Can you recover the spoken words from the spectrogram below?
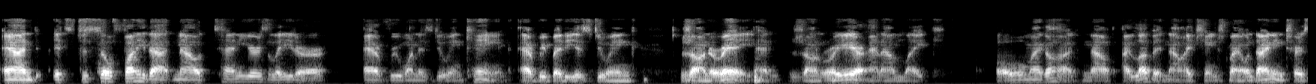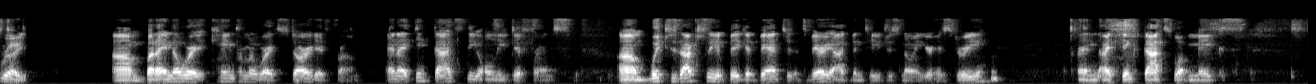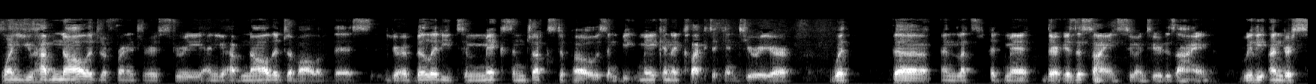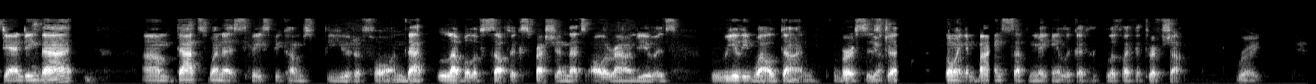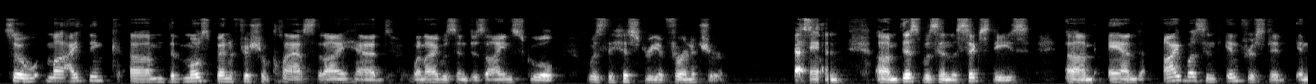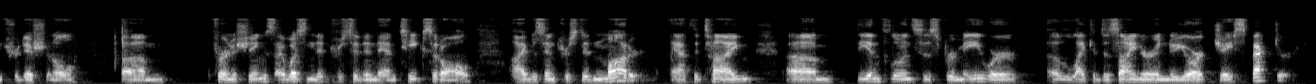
And it's just so funny that now 10 years later, everyone is doing cane. Everybody is doing Jeanneret and Jean Royère. And I'm like, oh my God, now I love it. Now I changed my own dining chairs. Right. Um, but I know where it came from and where it started from. And I think that's the only difference, um, which is actually a big advantage. It's very advantageous knowing your history. And I think that's what makes when you have knowledge of furniture history and you have knowledge of all of this, your ability to mix and juxtapose and be, make an eclectic interior with the, and let's admit, there is a science to interior design, really understanding that, um, that's when a space becomes beautiful. And that level of self expression that's all around you is really well done versus yeah. just going and buying stuff and making it look like, look like a thrift shop. Right. So my, I think um, the most beneficial class that I had when I was in design school was the history of furniture. Yes. And um, this was in the 60s. Um, and I wasn't interested in traditional um, furnishings. I wasn't interested in antiques at all. I was interested in modern. At the time, um, the influences for me were uh, like a designer in New York, Jay Spectre.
